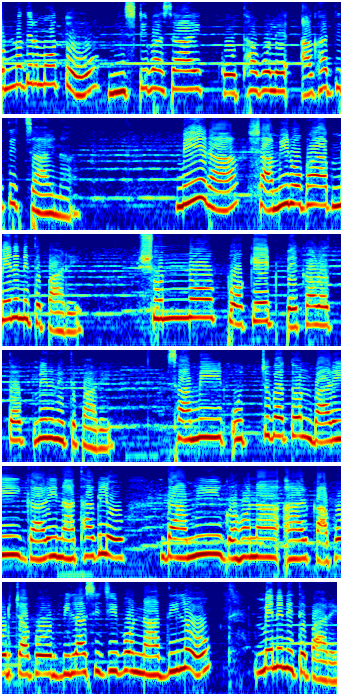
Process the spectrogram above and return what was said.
অন্যদের মতো মিষ্টি ভাষায় কথা বলে আঘাত দিতে চায় না। মেয়েরা স্বামীর অভাব মেনে নিতে পারে, শূন্য পকেট বেকারত্ব মেনে নিতে পারে। স্বামীর উচ্চ বেতন বাড়ি গাড়ি না থাকলেও দামি গহনা আর কাপড় চাপড় বিলাসী জীবন না দিলেও মেনে নিতে পারে।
